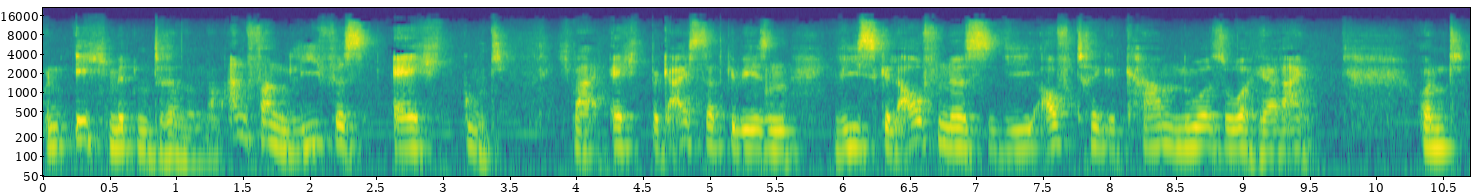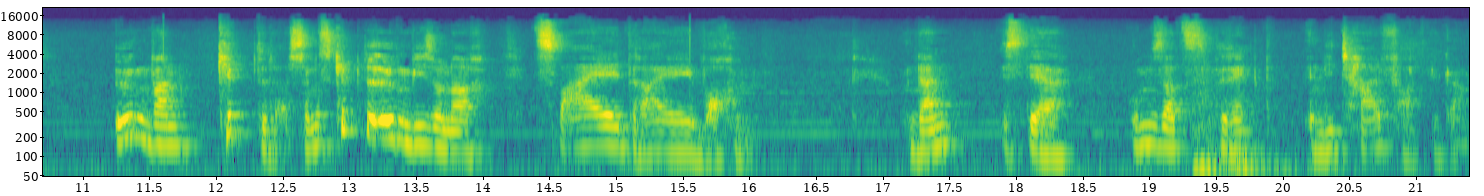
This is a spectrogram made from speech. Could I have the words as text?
Und ich mittendrin. Und am Anfang lief es echt gut. Ich war echt begeistert gewesen, wie es gelaufen ist. Die Aufträge kamen nur so herein. Und irgendwann kippte das. Und es kippte irgendwie so nach zwei, drei Wochen. Und dann ist der Umsatz direkt in die Talfahrt gegangen.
